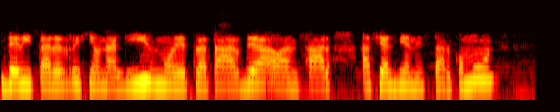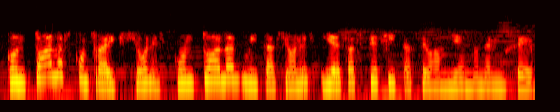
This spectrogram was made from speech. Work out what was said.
de evitar el regionalismo, de tratar de avanzar hacia el bienestar común, con todas las contradicciones, con todas las limitaciones y esas piecitas se van viendo en el museo.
